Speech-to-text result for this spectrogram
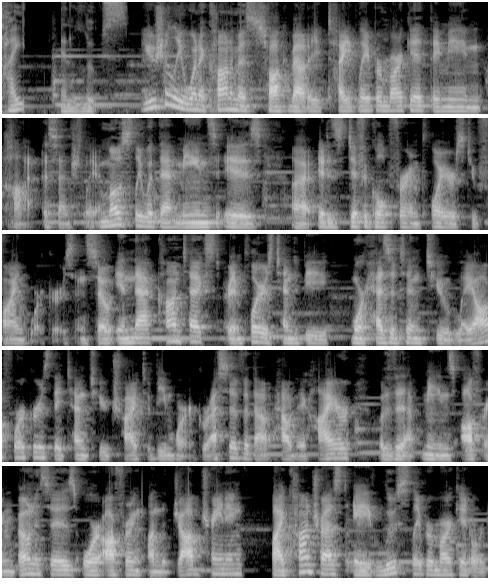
tight and loose. Usually, when economists talk about a tight labor market, they mean hot, essentially. Mostly, what that means is uh, it is difficult for employers to find workers. And so, in that context, employers tend to be more hesitant to lay off workers. They tend to try to be more aggressive about how they hire, whether that means offering bonuses or offering on the job training. By contrast, a loose labor market or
